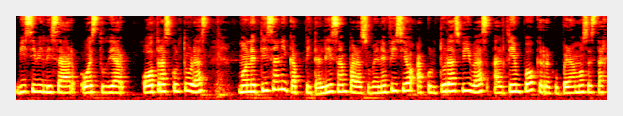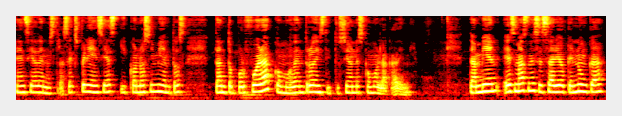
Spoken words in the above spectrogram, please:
visibilizar o estudiar otras culturas monetizan y capitalizan para su beneficio a culturas vivas al tiempo que recuperamos esta agencia de nuestras experiencias y conocimientos tanto por fuera como dentro de instituciones como la academia. También es más necesario que nunca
